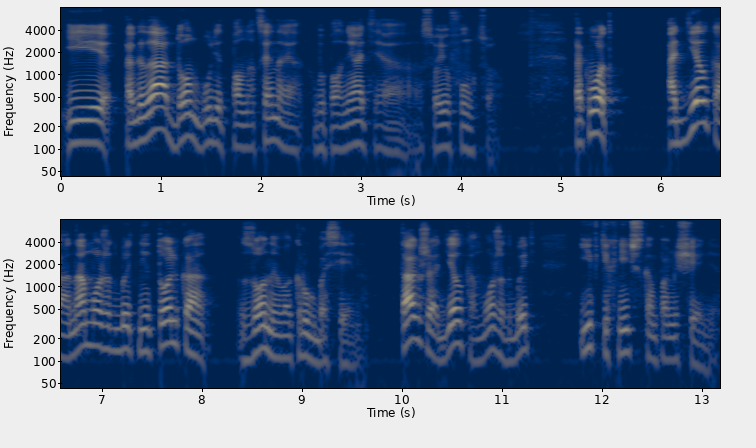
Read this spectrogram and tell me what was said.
и тогда дом будет полноценно выполнять э, свою функцию. Так вот, отделка, она может быть не только зоны вокруг бассейна. Также отделка может быть и в техническом помещении.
